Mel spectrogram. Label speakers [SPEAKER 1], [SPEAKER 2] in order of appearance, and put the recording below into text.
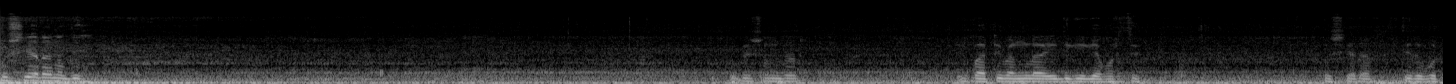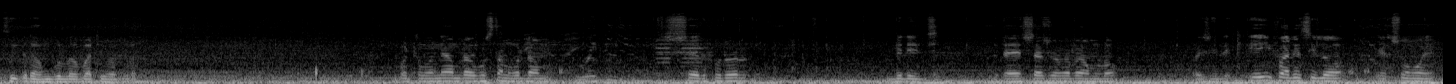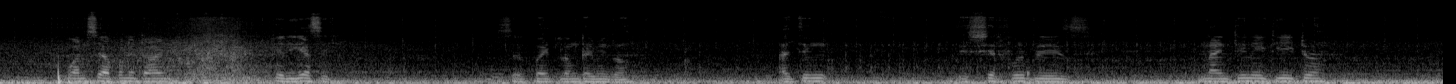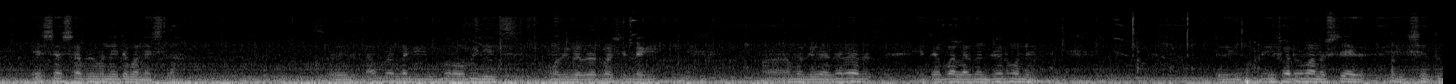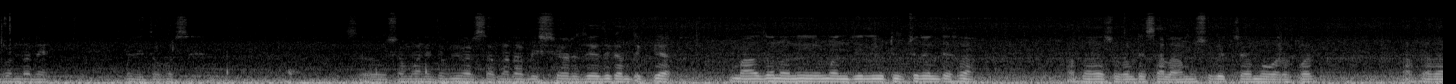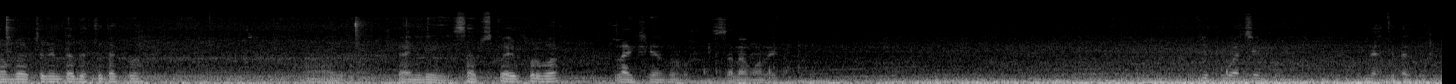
[SPEAKER 1] কুশিয়ারা নদী। খুবই সুন্দর। বাটি বাংলা এইদিকে গিয়ে পড়ছে। কুশিয়ারার তীরবর্তী গ্রামগুলো, বাটি বাংলা। বর্তমানে আমরা অবস্থান করলাম শেরপুরের ব্রিজ। এটা এরশা শহরে আমলো। হয়েছিল এই পারে ছিল এক সময় আপন এ টাইম ফেরি আছে so quite long time ago. I think this Sherpur bridge 1988 ও এরশাদ সাহেব মানে এটা বানাইছিল So, আমরা লাগি বড় ব্রিজ মরিবাজার পাশের লাগে মরিবাজার আর এটা বালাগঞ্জের মানে। দুই- দুই মানুষকে এই সেতু বন্ধনে মিলিত করছে। সো সম্মানিত ভিউয়ার্স আপনারা বিশ্বের যে যেখান থেকে মা জননী মঞ্জিল ইউটিউব চ্যানেল দেখা আপনারা সকলকে সালাম, শুভেচ্ছা, মোবারকবাদ। আপনারা আমরা চ্যানেলটা দেখতে থাকব। আর কাইন্ডলি সাবস্ক্রাইব করবা লাইক শেয়ার করবা। আসসালামু আলাইকুম। কিপ ওয়াচিং দেখতে থাকব।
